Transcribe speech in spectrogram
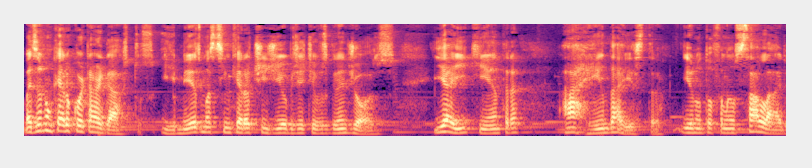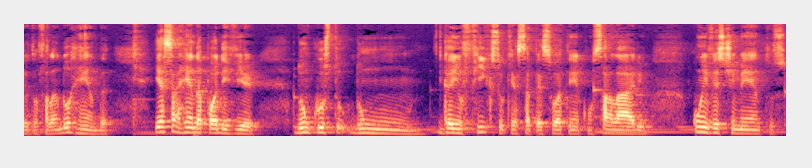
Mas eu não quero cortar gastos e mesmo assim quero atingir objetivos grandiosos. E aí que entra a renda extra. E eu não estou falando salário, estou falando renda. E essa renda pode vir de um custo, de um ganho fixo que essa pessoa tenha com salário, com investimentos,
